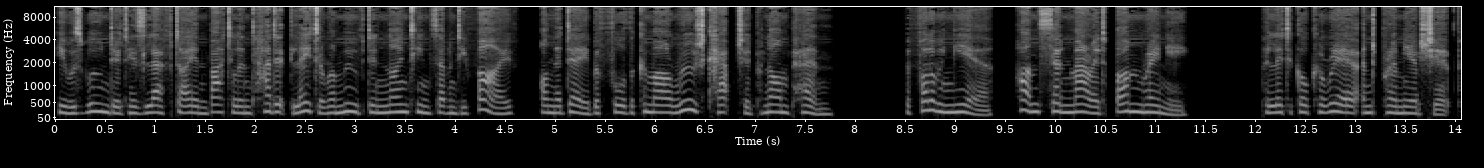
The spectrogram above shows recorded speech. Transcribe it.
he was wounded his left eye in battle and had it later removed in 1975, on the day before the Khmer Rouge captured Phnom Penh. The following year, Hun Sen married Bun Rany. Political career and premiership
